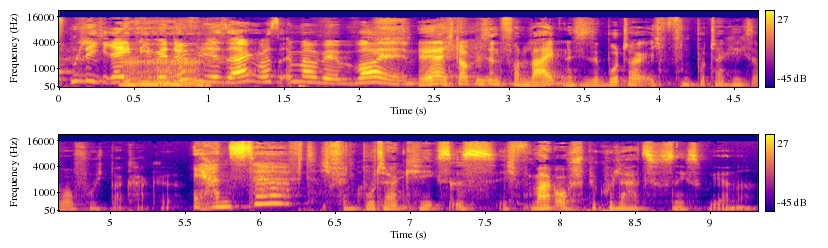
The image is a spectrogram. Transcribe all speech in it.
öffentlich-rechtlich. Wir dürfen hier sagen, was immer wir wollen. Ja, ja, ich glaube, die sind von Leibniz, diese Butter. Ich finde Butterkeks aber furchtbar kacke. Ernsthaft? Ich finde Butterkeks ist, ich mag auch Spekulatius nicht so gerne.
